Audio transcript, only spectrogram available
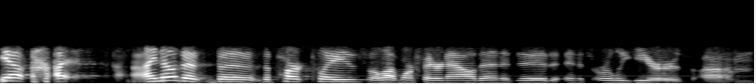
Yeah, I I know that the the park plays a lot more fair now than it did in its early years. Um,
